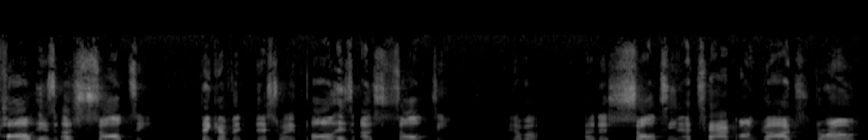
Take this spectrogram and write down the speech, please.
Paul is assaulting. Think of it this way Paul is assaulting. Think of a, an assaulting attack on God's throne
